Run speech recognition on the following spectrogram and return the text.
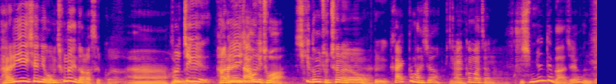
바리에이션이 엄청나게 나왔을 거야 아, 솔직히 홀맨. 바리에이션 나오기 좋아. 시기 너무 좋잖아요 그리고 깔끔하죠. 깔끔하잖아 90년대 맞아요, 근데?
